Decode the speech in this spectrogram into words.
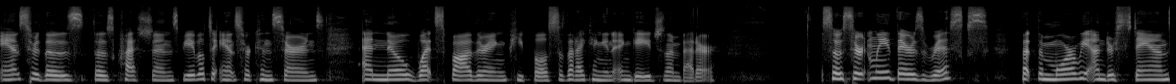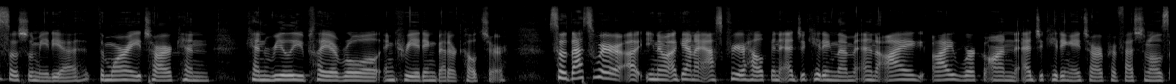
answer those, those questions, be able to answer concerns, and know what's bothering people so that I can engage them better. So certainly there's risks, but the more we understand social media, the more HR can, can really play a role in creating better culture. So that's where, uh, you know, again, I ask for your help in educating them, and I, I work on educating HR professionals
